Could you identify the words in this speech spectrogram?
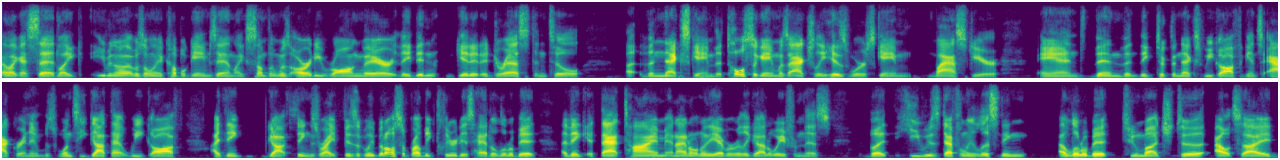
like I said, like even though that was only a couple games in, like something was already wrong there. They didn't get it addressed until uh, the next game. The Tulsa game was actually his worst game last year. And then the, they took the next week off against Akron. It was once he got that week off, I think got things right physically, but also probably cleared his head a little bit. I think at that time, and I don't know he ever really got away from this, but he was definitely listening a little bit too much to outside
